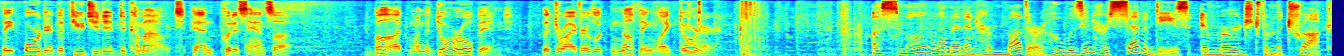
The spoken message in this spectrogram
They ordered the fugitive to come out and put his hands up. But when the door opened, the driver looked nothing like Dorner. A small woman and her mother, who was in her 70s, emerged from the truck,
